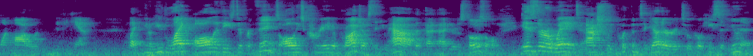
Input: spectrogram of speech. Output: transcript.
one model if, if you can. Like you know, you'd like all of these different things, all these creative projects that you have at, at your disposal. Is there a way to actually put them together into a cohesive unit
